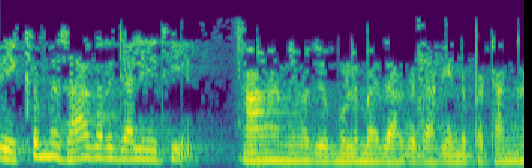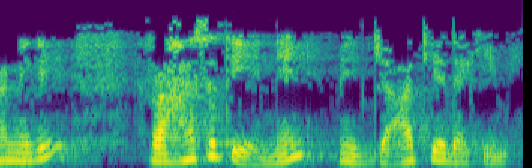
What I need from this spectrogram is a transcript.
ඒකම සාගර ජලයේ තියෙන. ආන්නේ වගේ මුලමඳාක දකින්න පටන් ගන්න එකේ රහස තියෙන්නේ මේ જાතිය දැකීමේ.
